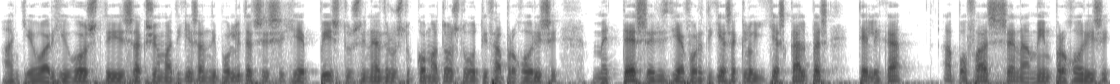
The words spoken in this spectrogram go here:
Αν και ο αρχηγός της αξιωματικής αντιπολίτευσης είχε πει στους συνέδρους του κόμματός του ότι θα προχωρήσει με τέσσερις διαφορετικές εκλογικές κάλπες, τελικά αποφάσισε να μην προχωρήσει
